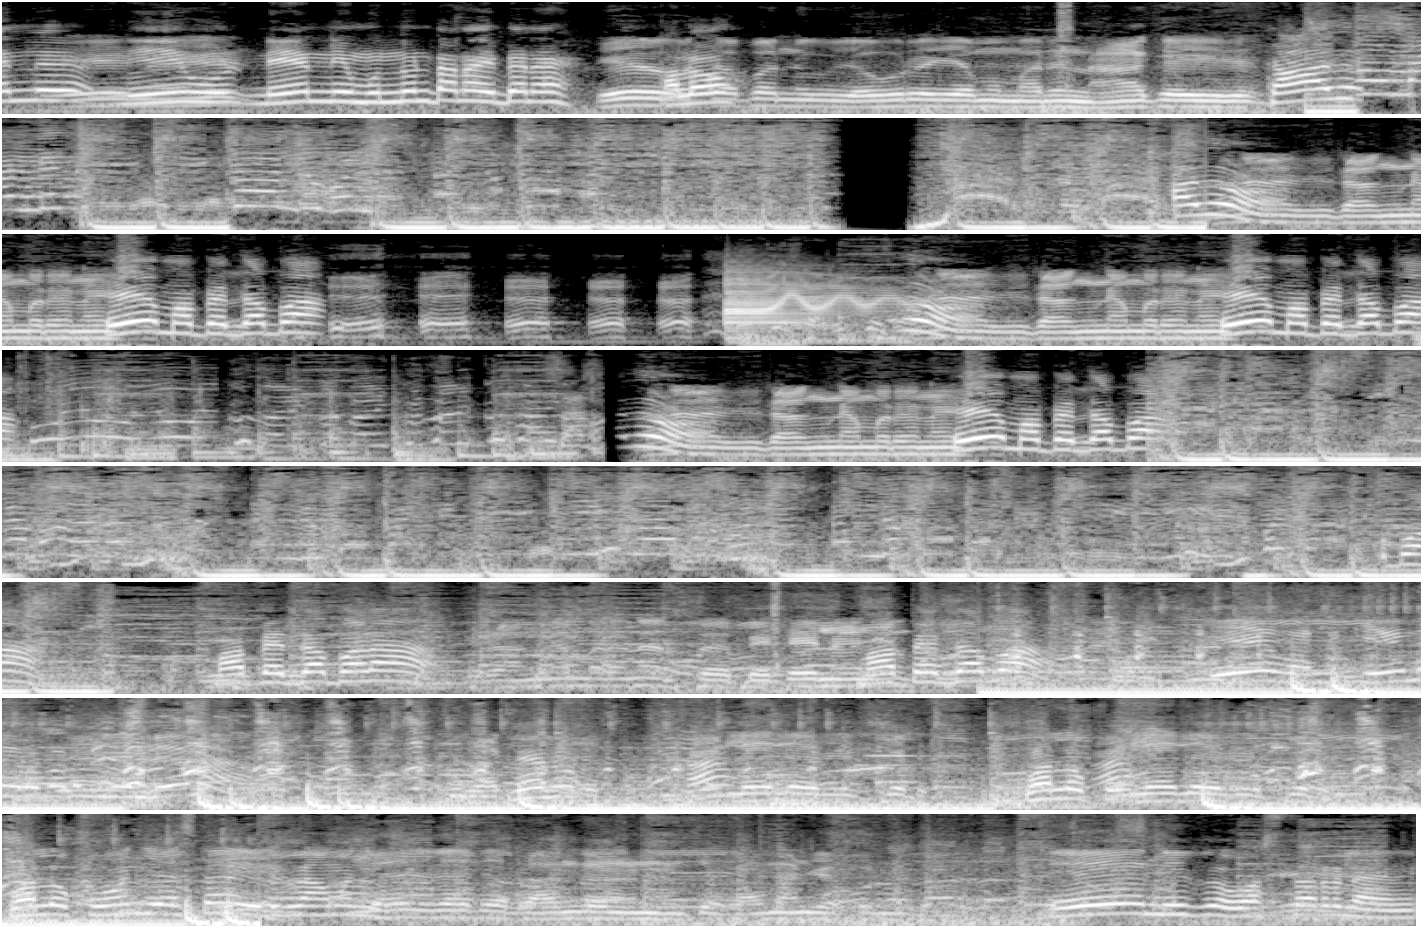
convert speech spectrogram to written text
నేను నీ ముందుంటాను అయిపోయినా? హలో? నువ్వు ఎవరో ఏమో మరి నాకే కాదు. కాదు. రాంగ్ నెంబర్ అనే ఏ మా పెద్దప్ప. రాంగ్ నెంబర్ అనే ఏ మా పెద్దప్ప. రాంగ్ నెంబర్ అనే ఏ మా పెద్దప్ప. మా పెద్దప్పరా ఇది రాంగ్ నెంబర్ అనే పె- పెట్టేనా మా పెద్దప్ప. ఏ వాళ్ళకి ఏం నేను లేనా? వాళ్ళ ఫోన్ చేస్తా ఇటు రామని చెప్పు. అని చెప్పింది ఏ నీకు వస్తారులే అని.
